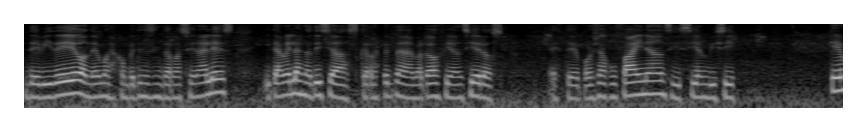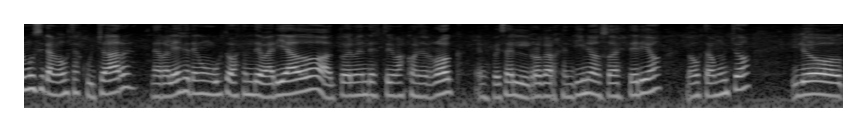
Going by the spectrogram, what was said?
de video donde vemos las competencias internacionales y también las noticias que respectan a mercados financieros este, por Yahoo Finance y CNBC. ¿Qué música me gusta escuchar? La realidad es que tengo un gusto bastante variado. Actualmente estoy más con el rock, en especial el rock argentino, Soda Stereo, me gusta mucho. Y luego,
